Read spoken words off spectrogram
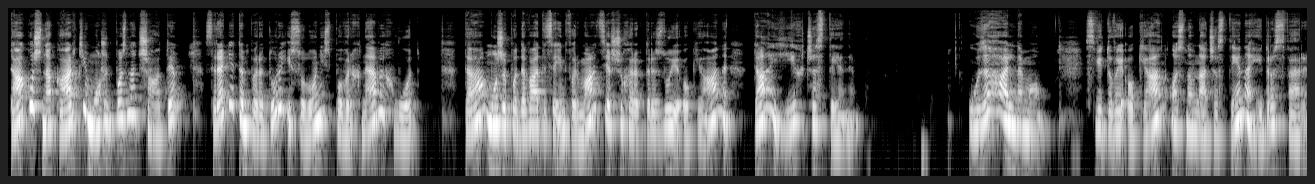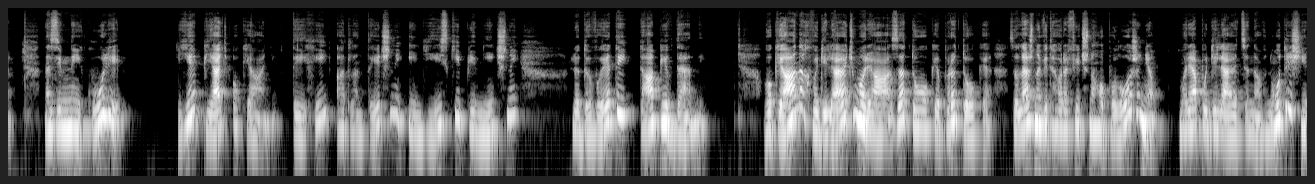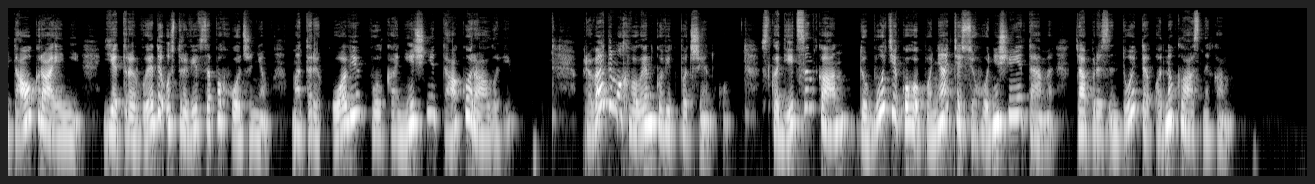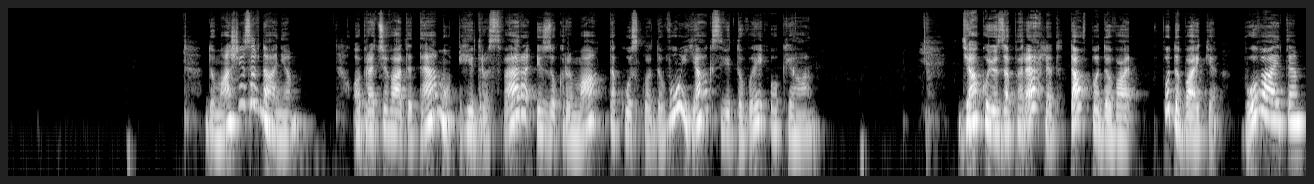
Також на карті можуть позначати середні температури і солоність поверхневих вод. Та може подаватися інформація, що характеризує океани та їх частини. Узагальнимо. Світовий океан основна частина гідросфери. На земній кулі є 5 океанів: Тихий, Атлантичний, Індійський, Північний, Льодовитий та Південний. В океанах виділяють моря, затоки, протоки. Залежно від географічного положення, моря поділяються на внутрішні та окраїні. Є три види островів за походженням: материкові, вулканічні та коралові. Проведемо хвилинку відпочинку. Складіть синкан до будь-якого поняття сьогоднішньої теми та презентуйте однокласникам. Домашнє завдання. Опрацювати тему гідросфера і, зокрема, таку складову, як Світовий океан. Дякую за перегляд та вподобайки. Бувайте!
